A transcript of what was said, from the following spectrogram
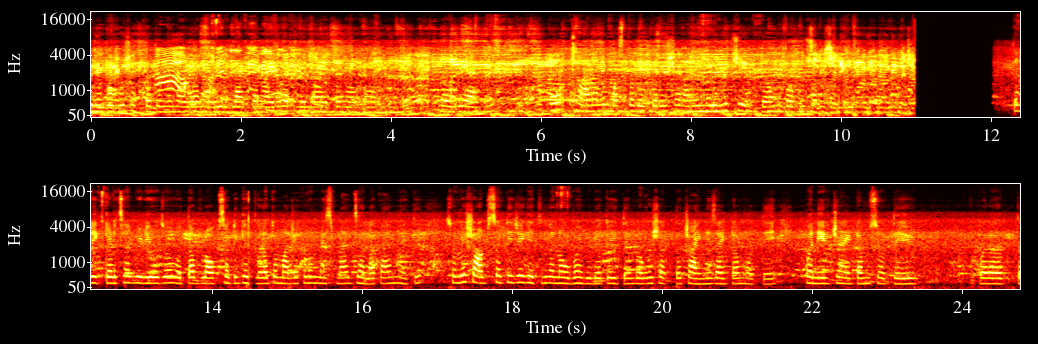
इकडे बघू शकता तुम्ही नवरा नवरी ब्लॅक अँड व्हाईट घातलेलं आहे तो नवरा आहे नवरी आहे. खूप छान आणि मस्त डेकोरेशन आहे. यूज एकदम बघू शकता तर इकडचा व्हिडिओ जो होता ब्लॉगसाठी घेतलेला तो माझ्याकडून मिसमॅच झाला काय माहिती. सो मी शॉर्ट्ससाठी जे घेतलेलं ना उभा व्हिडिओ तो इथे बघू शकता. चायनीज आयटम होते पनीरचे आयटम्स होते परत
